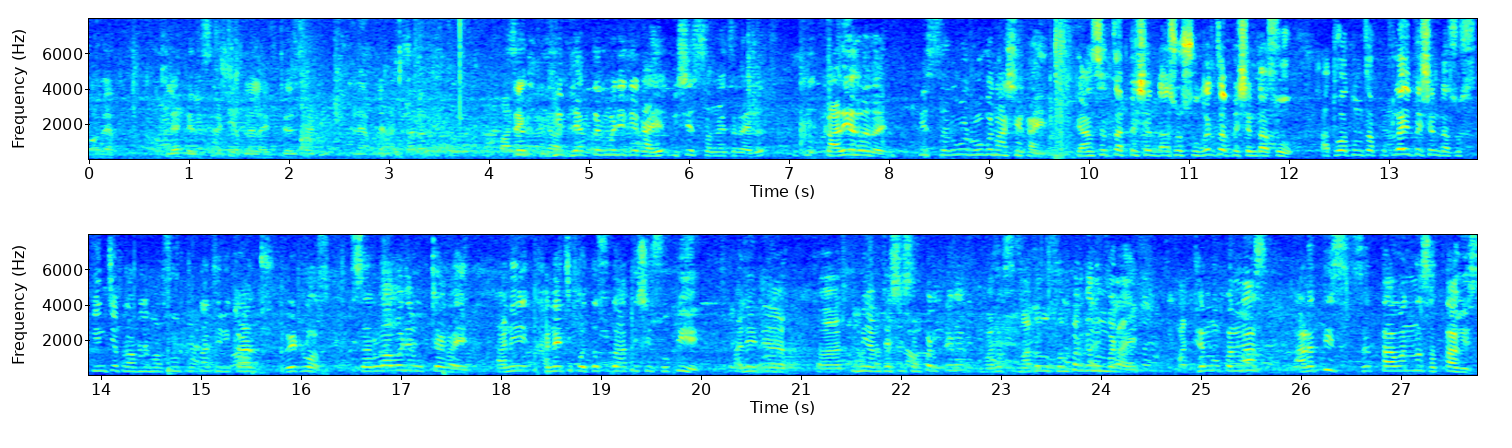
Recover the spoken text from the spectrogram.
खाव्या आपल्या हेल्थसाठी आपल्या लाईफस्टाईलसाठी आणि आपल्या आयुष्यासाठी. ही ब्लॅक टर्मरिक एक आहे विशेष सांगायचं राहिलं की काळी हळद आहे. ही सर्व रोगनाशक आहे. कॅन्सरचा पेशंट असो शुगरचा पेशंट असो अथवा तुमचा कुठलाही पेशंट असो स्किनचे प्रॉब्लेम असो पोटाचे विकार वेट लॉस सर्वावर हे उपचार आहे. आणि खाण्याची पद्धतसुद्धा अतिशय सोपी आहे. आणि तुम्ही आमच्याशी संपर्क करा. माझा माझा जो संपर्क नंबर आहे अठ्ठ्याण्णव पन्नास अडतीस सत्तावन्न सत्तावीस.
